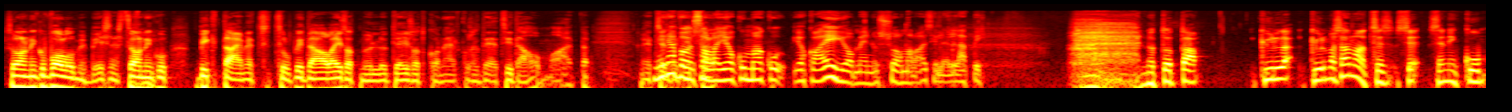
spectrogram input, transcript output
se on niin kuin volyymibisnes. Se on niin kuin big time, että sit sulla pitää olla isot myllyt ja isot koneet, kun sä teet sitä hommaa. Että, että Mitä voisi sitä... olla joku maku, joka ei ole mennyt suomalaisille läpi? No tota, kyllä, kyllä mä sanon, että se, se, se niin kuin,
